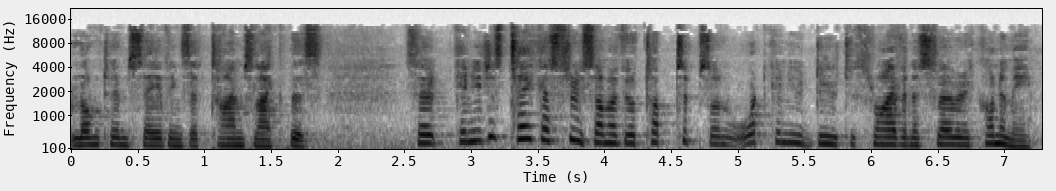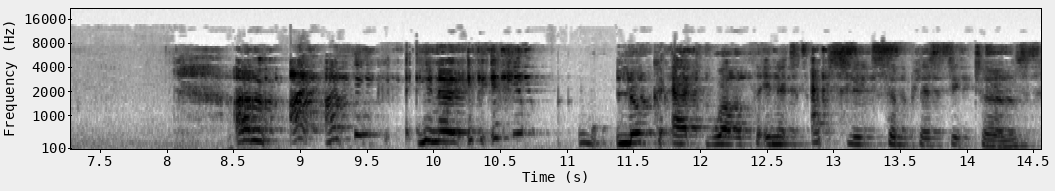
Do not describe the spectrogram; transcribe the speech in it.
long-term savings at times like this. So can you just take us through some of your top tips on what can you do to thrive in a slower economy? Um, I, I, think, you know, if, if, you look at wealth in its absolute simplistic terms,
